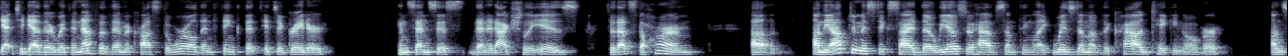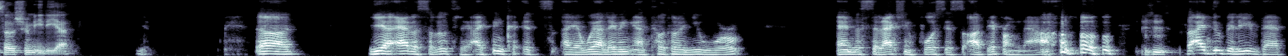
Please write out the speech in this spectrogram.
get together with enough of them across the world and think that it's a greater consensus than it actually is. So that's the harm. Uh, on the optimistic side, though, we also have something like wisdom of the crowd taking over on social media. Uh, Yeah, absolutely. I think it's uh, we are living in a totally new world, and the selection forces are different now. mm-hmm. But I do believe that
